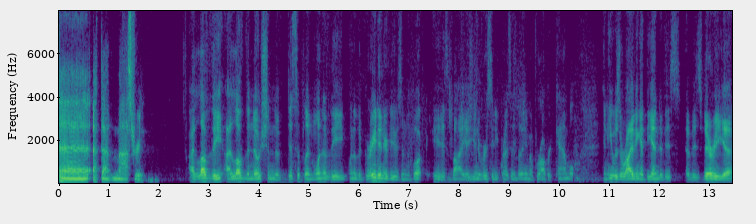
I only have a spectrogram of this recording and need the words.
uh, at that mastery i love the i love the notion of discipline one of the one of the great interviews in the book is by a university president by the name of robert campbell and he was arriving at the end of his of his very uh,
